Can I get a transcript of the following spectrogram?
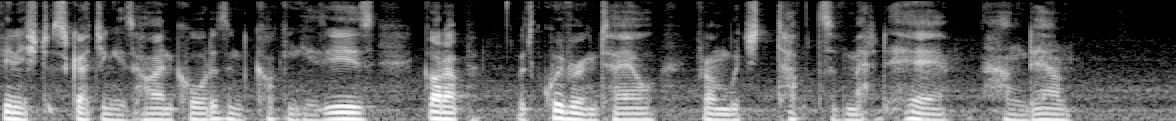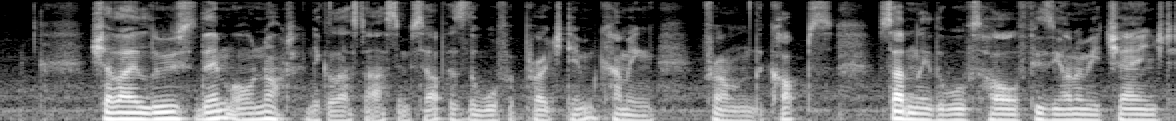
finished scratching his hind quarters and cocking his ears, got up with quivering tail, from which tufts of matted hair hung down. Shall I lose them or not? Nicholas asked himself as the wolf approached him, coming from the copse. Suddenly the wolf's whole physiognomy changed.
